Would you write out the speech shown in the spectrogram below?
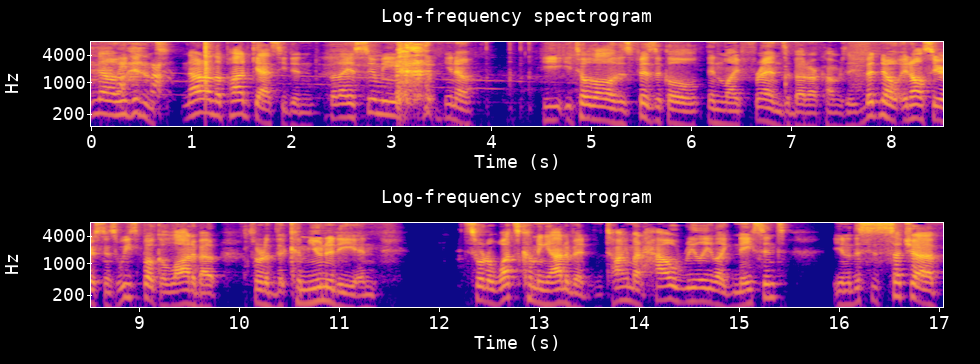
no, he didn't. Not on the podcast, he didn't. But I assume he, you know, he, he told all of his physical in life friends about our conversation. But no, in all seriousness, we spoke a lot about sort of the community and sort of what's coming out of it, talking about how really like nascent. You know, this is such a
